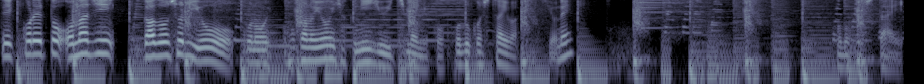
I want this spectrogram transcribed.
で、これと同じ画像処理を、この他の421枚にこう施したいわけですよね。施したい。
